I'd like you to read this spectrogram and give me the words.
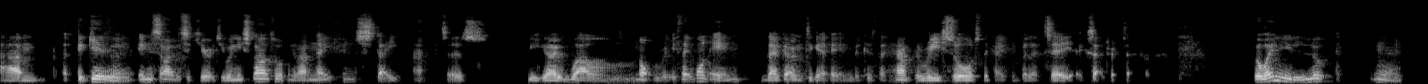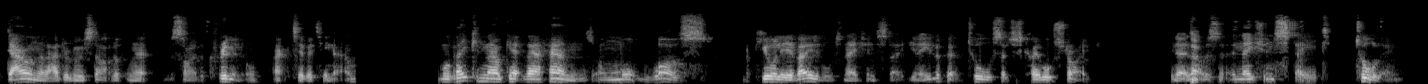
um, a given in cybersecurity. When you start talking about nation state actors, you go, well, not if they want in, they're going to get in because they have the resource, the capability, etc., etc. But when you look, you know, down the ladder and we start looking at cyber criminal activity now, well, they can now get their hands on what was purely available to nation state. You know, you look at tools such as Cobalt Strike. You know, that was a nation state tooling.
